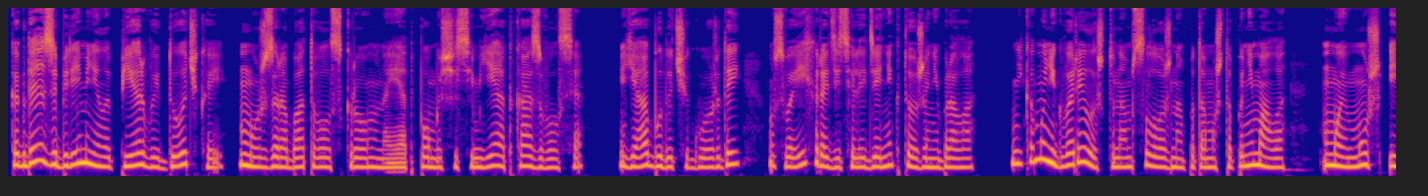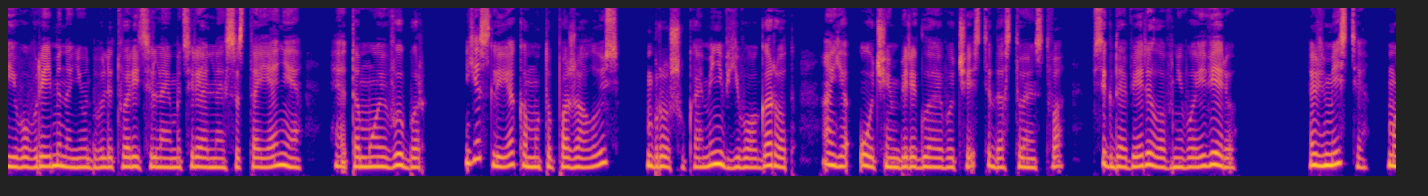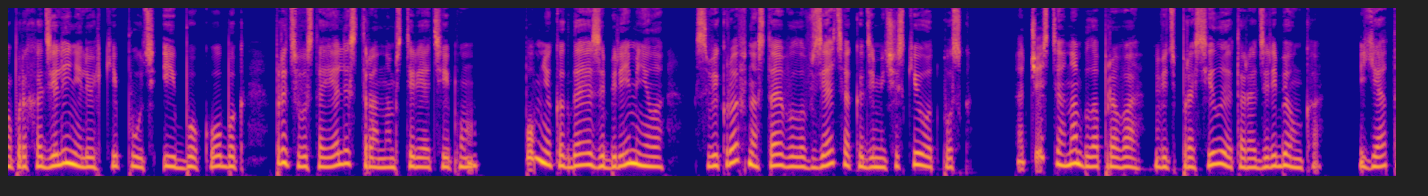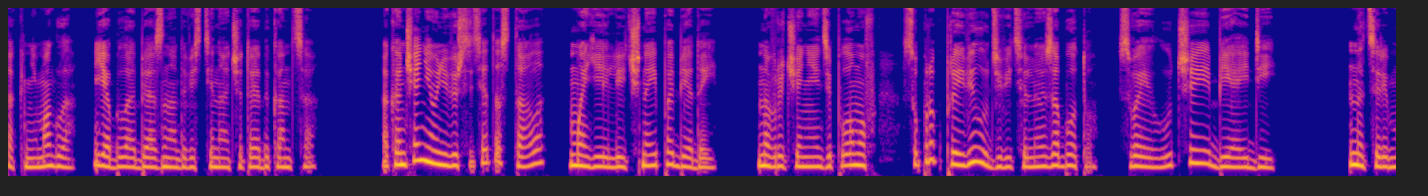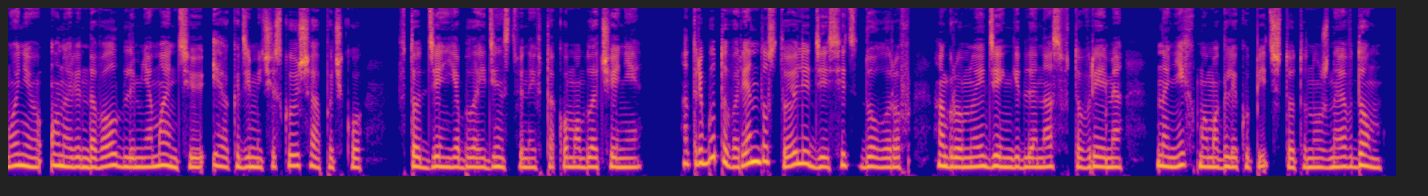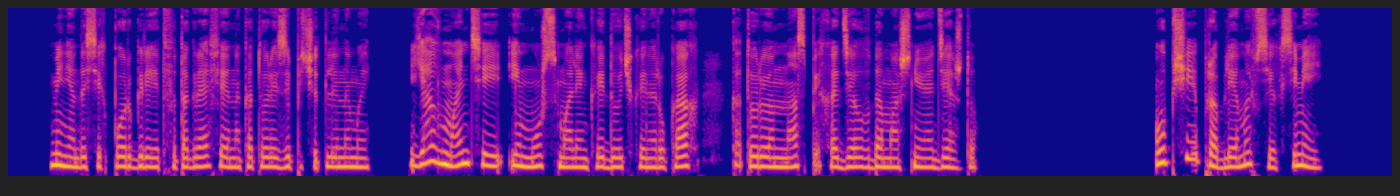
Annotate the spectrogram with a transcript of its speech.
Когда я забеременела первой дочкой, муж зарабатывал скромно и от помощи семье отказывался. Я, будучи гордой, у своих родителей денег тоже не брала. Никому не говорила, что нам сложно, потому что понимала, мой муж и его временно неудовлетворительное материальное состояние — это мой выбор. Если я кому-то пожалуюсь, брошу камень в его огород, а я очень берегла его честь и достоинство. Всегда верила в него и верю. Вместе мы проходили нелегкий путь и бок о бок противостояли странным стереотипам. Помню, когда я забеременела, свекровь настаивала взять академический отпуск. Отчасти она была права, ведь просила это ради ребенка. Я так не могла. Я была обязана довести начатое до конца. Окончание университета стало моей личной победой. На вручение дипломов супруг проявил удивительную заботу. Свои лучшие BID на церемонию он арендовал для меня мантию и академическую шапочку. В тот день я была единственной в таком облачении. Атрибуты в аренду стоили 10 долларов. Огромные деньги для нас в то время. На них мы могли купить что-то нужное в дом. Меня до сих пор греет фотография, на которой запечатлены мы. Я в мантии и муж с маленькой дочкой на руках, которую он наспех одел в домашнюю одежду. Общие проблемы всех семей.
